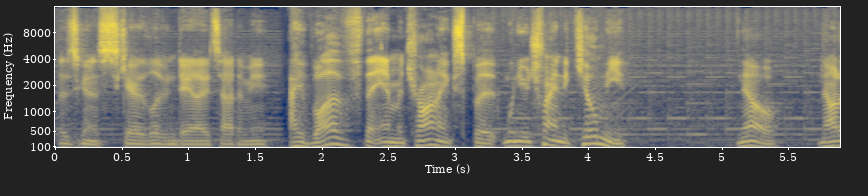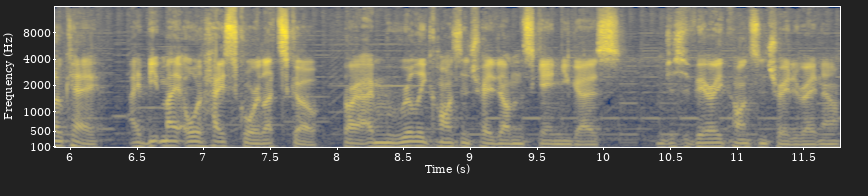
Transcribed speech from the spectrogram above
This is gonna scare the living daylights out of me. I love the animatronics, but when you're trying to kill me, no, not okay. I beat my old high score, let's go. Sorry, I'm really concentrated on this game, you guys. I'm just very concentrated right now.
